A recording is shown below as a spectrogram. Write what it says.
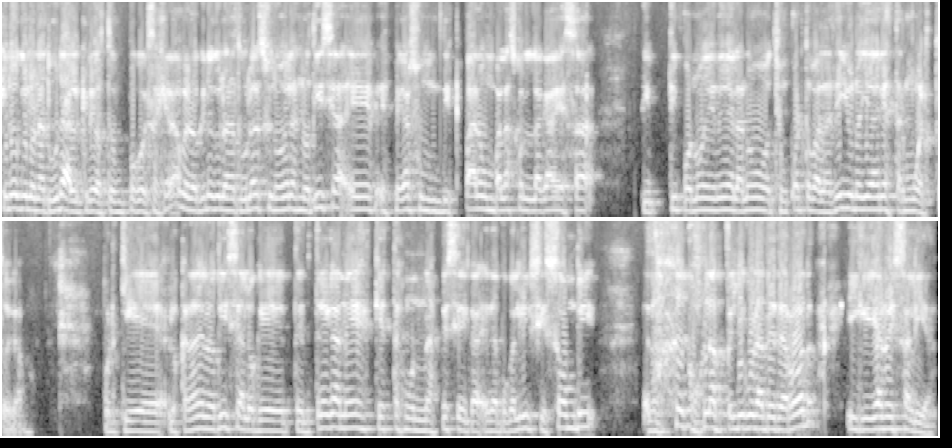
creo que lo natural, creo, esto un poco exagerado, pero creo que lo natural, si uno ve las noticias, es, pegarse un disparo, un balazo en la cabeza, tipo nueve y media de la noche, un cuarto para 10, y uno ya debería estar muerto, digamos. Porque los canales de noticias lo que te entregan es que esta es una especie de, apocalipsis zombie, como las películas de terror, y que ya no hay salida.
